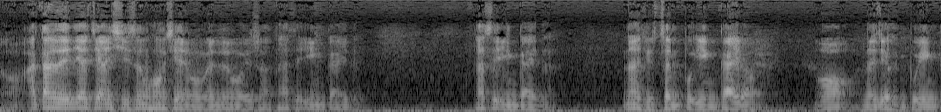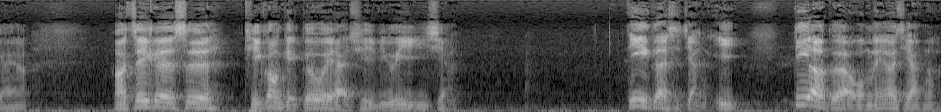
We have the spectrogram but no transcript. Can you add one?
哦啊，当人家这样牺牲奉献，我们认为说他是应该的，他是应该的，那就真不应该喽。哦，那就很不应该啊。啊，这个是提供给各位啊，去留意一下。第一个是讲一，第二个啊，我们要讲啊，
